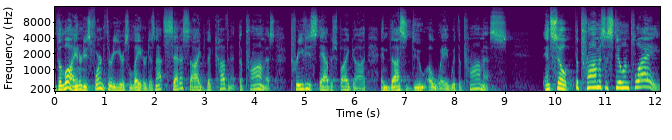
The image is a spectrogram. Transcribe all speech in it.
the law introduced 430 years later does not set aside the covenant, the promise previously established by God, and thus do away with the promise. And so the promise is still in play.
